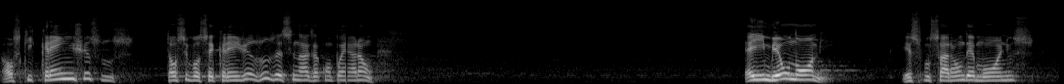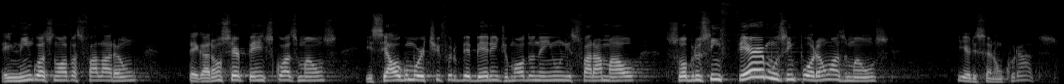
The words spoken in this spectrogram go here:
Aos que creem em Jesus. Então, se você crê em Jesus, esses sinais acompanharão. É em meu nome. Expulsarão demônios, em línguas novas falarão, pegarão serpentes com as mãos, e se algo mortífero beberem, de modo nenhum lhes fará mal. Sobre os enfermos imporão as mãos, e eles serão curados.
